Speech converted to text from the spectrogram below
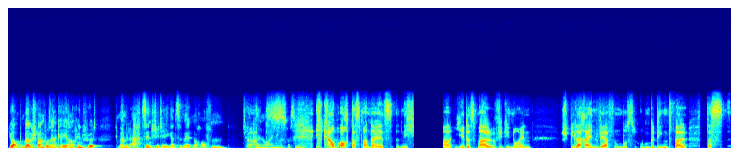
Ja, bin mal gespannt, wo seine Karriere noch hinführt. Ich meine, mit 18 steht ja die ganze Welt noch offen. Da ja, kann ja noch einiges passieren. Ich glaube auch, dass man da jetzt nicht jedes Mal irgendwie die neuen Spieler reinwerfen muss, unbedingt, weil das,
